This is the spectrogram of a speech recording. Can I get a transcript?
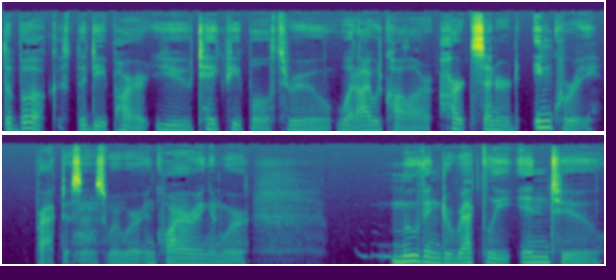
the book, The Deep Heart, you take people through what I would call our heart centered inquiry practices, where we're inquiring and we're moving directly into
